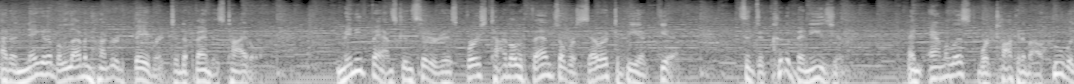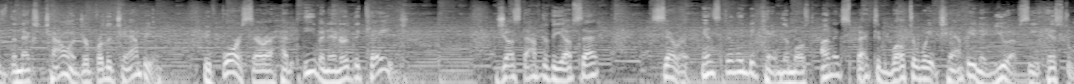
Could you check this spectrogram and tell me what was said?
at a negative 1100 favorite to defend his title. Many fans considered his first title defense over Serra to be a gift, since it could have been easier and analysts were talking about who was the next challenger for the champion before Serra had even entered the cage. Just after the upset, Serra instantly became the most unexpected welterweight champion in UFC history.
